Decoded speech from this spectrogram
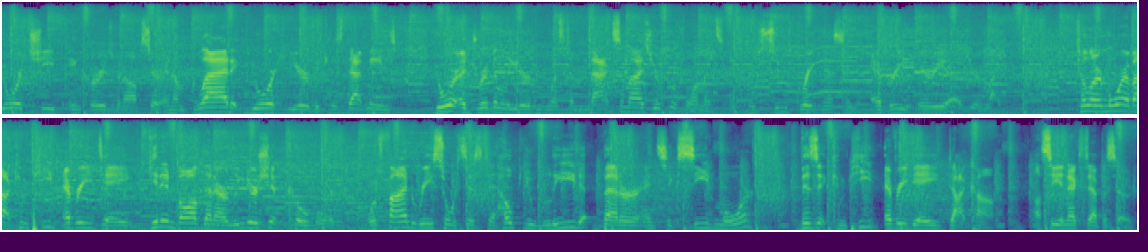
your Chief Encouragement Officer, and I'm glad you're here because that means you're a driven leader who wants to maximize your performance and pursue greatness in every area of your life. To learn more about Compete Every Day, get involved in our leadership cohort, or find resources to help you lead better and succeed more, visit CompeteEveryday.com. I'll see you next episode.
